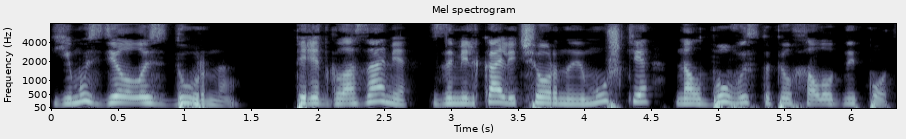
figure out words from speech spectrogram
ему сделалось дурно. Перед глазами замелькали черные мушки, на лбу выступил холодный пот.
